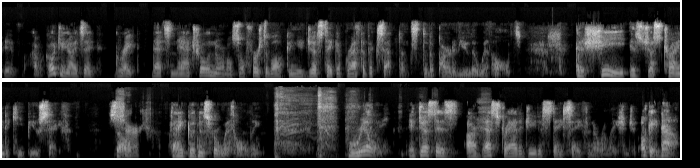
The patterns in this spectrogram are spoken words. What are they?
if I were coaching you, I'd say, great. That's natural and normal. So, first of all, can you just take a breath of acceptance to the part of you that withholds? Because she is just trying to keep you safe. So, sure. Thank goodness for withholding. really, it just is our best strategy to stay safe in a relationship. Okay, now,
